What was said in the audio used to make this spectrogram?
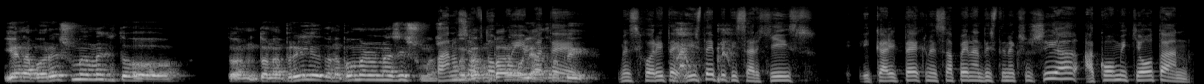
για να μπορέσουμε μέχρι το, τον, τον Απρίλιο τον επόμενο να ζήσουμε. Πάνω σε αυτό που είπατε, με συγχωρείτε, είστε επί της αρχής οι καλλιτέχνες απέναντι στην εξουσία, ακόμη και όταν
